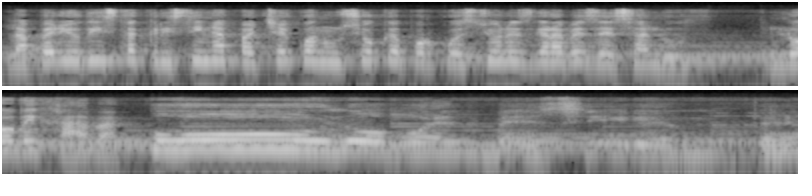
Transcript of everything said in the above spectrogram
la periodista Cristina Pacheco anunció que por cuestiones graves de salud lo dejaba. Uno vuelve siempre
